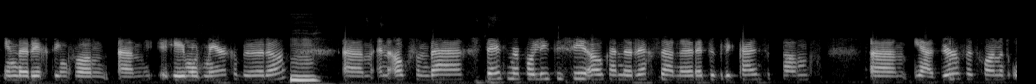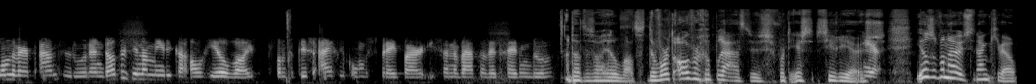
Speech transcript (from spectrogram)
in de richting van, um, hier moet meer gebeuren. Um, en ook vandaag steeds meer politici, ook aan de rechts, aan de republikeinse kant, um, ja, durven het gewoon het onderwerp aan te roeren. En dat is in Amerika al heel wat, want het is eigenlijk onbespreekbaar iets aan de wapenwetgeving doen. Dat is al heel wat. Er wordt over gepraat dus, voor het eerst serieus. Ja. Ilse van Heusden, dankjewel.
